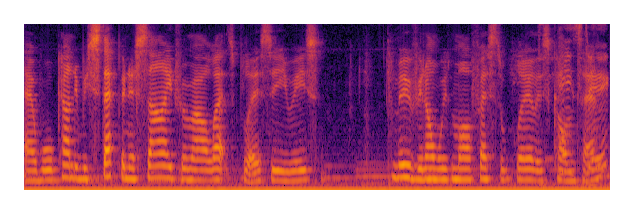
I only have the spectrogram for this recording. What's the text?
uh, we'll kind of be stepping aside from our Let's Play series. Moving on with more festival playlist content.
